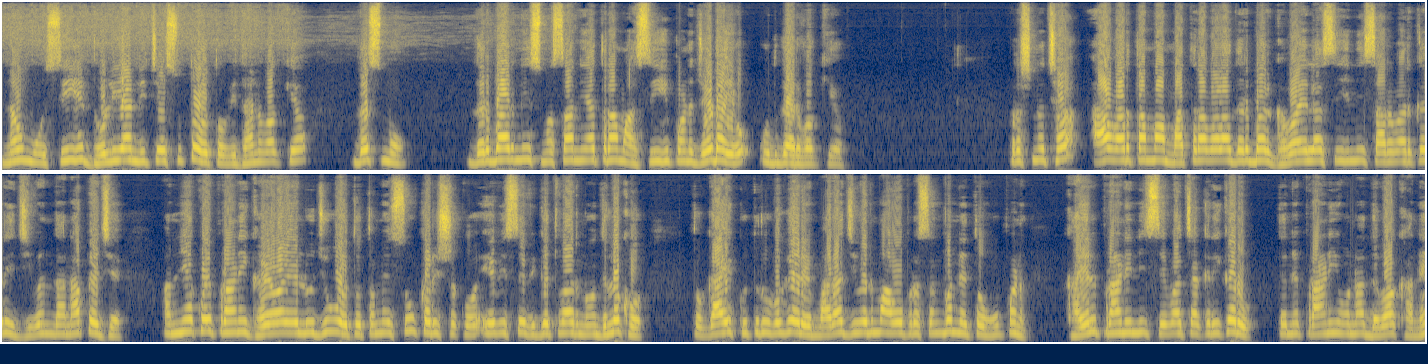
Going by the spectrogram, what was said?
નવમું, સિંહ ઢોલિયા નીચે સૂતો હતો. વિધાન વાક્ય દસમું, દરબારની સ્મશાન યાત્રામાં સિંહ પણ જોડાયો. ઉદ્ગાર વાક્ય. પ્રશ્ન છ, આ વાર્તામાં માત્રાવાળા દરબાર ઘવાયેલા સિંહની સારવાર કરી જીવનદાન આપે છે. અન્ય કોઈ પ્રાણી ઘવાયેલું જુઓ તો તમે શું કરી શકો એ વિશે વિગતવાર નોંધ લખો. તો ગાય, કૂતરું વગેરે મારા જીવનમાં આવો પ્રસંગ બને તો હું પણ ઘાયલ પ્રાણીની સેવા ચાકરી કરું, તેને પ્રાણીઓના દવાખાને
